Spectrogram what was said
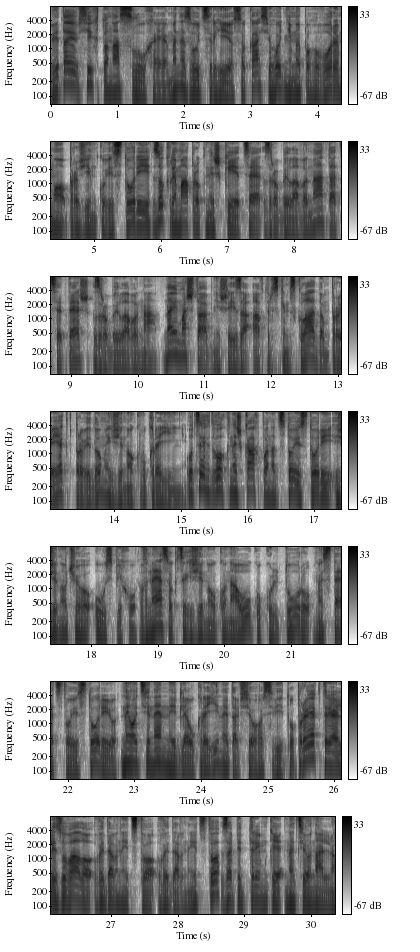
Вітаю всіх, хто нас слухає. Мене звуть Сергій Осока. Сьогодні ми поговоримо про жінку в історії, зокрема про книжки Це зробила вона та це теж зробила вона. Наймасштабніший за авторським складом проєкт про відомих жінок в Україні. У цих двох книжках понад 100 історій жіночого успіху. Внесок цих жінок у науку, культуру, мистецтво, історію неоціненний для України та всього світу. Проєкт реалізувало видавництво видавництво за підтримки Національного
